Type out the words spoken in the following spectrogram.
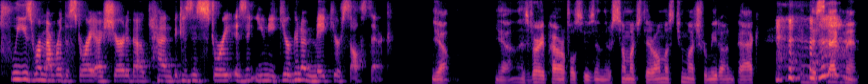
please remember the story I shared about Ken because his story isn't unique. You're going to make yourself sick. Yeah. Yeah. That's very powerful, Susan. There's so much there, almost too much for me to unpack in this segment.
